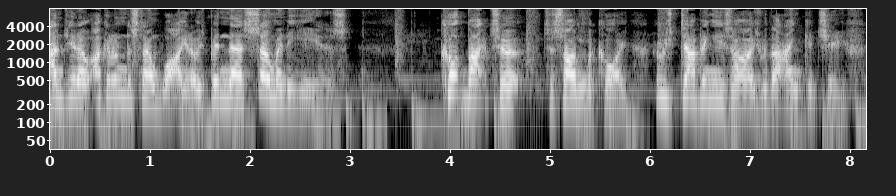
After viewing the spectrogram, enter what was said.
and you know, I can understand why. You know, he's been there so many years. Cut back to to Simon McCoy, who's dabbing his eyes with a handkerchief.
